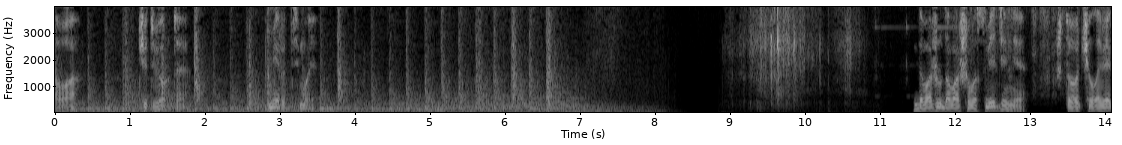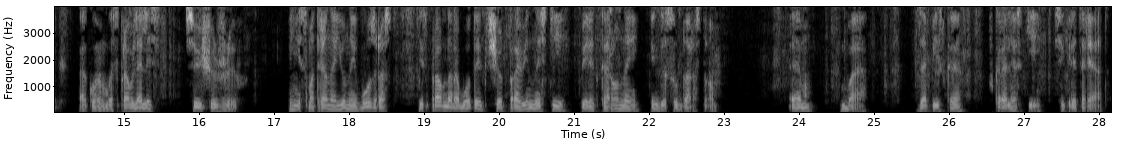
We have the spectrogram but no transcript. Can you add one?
Глава четвертая. Мир тьмы. Довожу до вашего сведения, что человек, о коем вы справлялись, все еще жив, и, несмотря на юный возраст, исправно работает в счет провинностей перед короной и государством. М. Б. Записка в Королевский секретариат.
